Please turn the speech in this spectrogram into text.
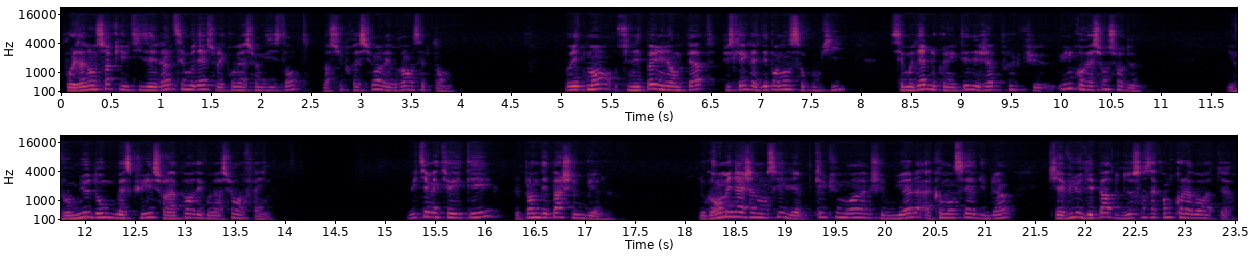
Pour les annonceurs qui utilisaient l'un de ces modèles sur les conversions existantes, leur suppression arrivera en septembre. Honnêtement, ce n'est pas une énorme perte, puisqu'avec la dépendance aux cookies, ces modèles ne connectaient déjà plus qu'une conversion sur deux. Il vaut mieux donc basculer sur l'apport des conversions offline. Huitième actualité, le plan de départ chez Google. Le grand ménage annoncé il y a quelques mois chez Google a commencé à Dublin, qui a vu le départ de 250 collaborateurs.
